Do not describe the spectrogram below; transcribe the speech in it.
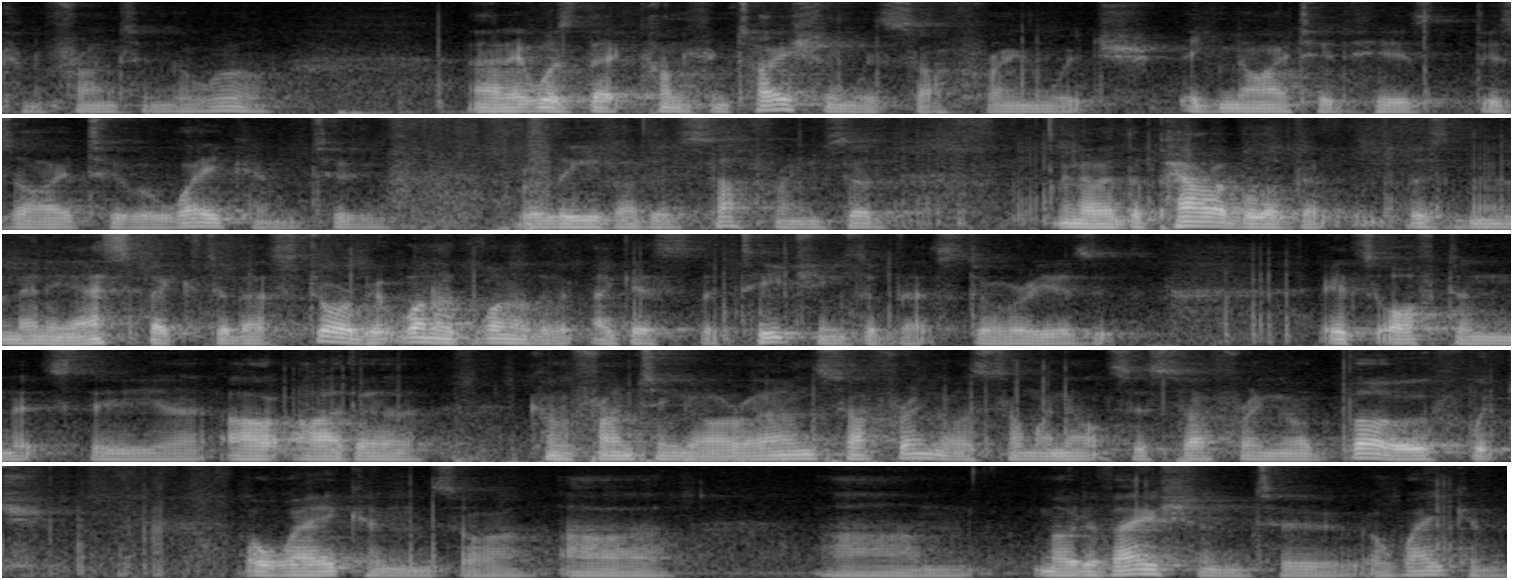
confront in the world. And it was that confrontation with suffering which ignited his desire to awaken, to relieve others' suffering. So, you know, the parable of that, there's many aspects to that story, but one of, one of the, I guess, the teachings of that story is it's, it's often, it's the, uh, either confronting our own suffering or someone else's suffering or both, which awakens our, our um, motivation to awaken.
